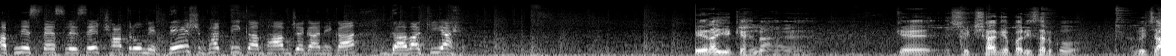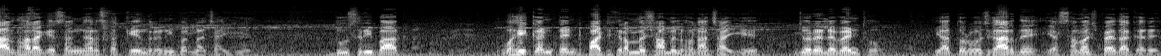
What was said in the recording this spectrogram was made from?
अपने इस फैसले से छात्रों में देशभक्ति का भाव जगाने का दावा किया है। मेरा ये कहना है कि शिक्षा के परिसर को विचारधारा के संघर्ष का केंद्र नहीं बनना चाहिए। दूसरी बात वही कंटेंट पाठ्यक्रम में शामिल होना चाहिए, जो रेलेवेंट हो। या तो रोज़गार दे, या समझ पैदा करे।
